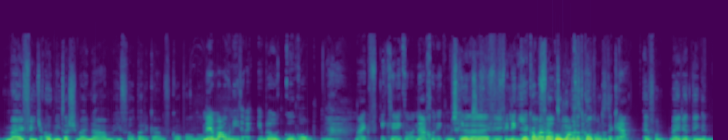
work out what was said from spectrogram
mij vind je ook niet als je mijn naam invult bij de Kamer van Koophandel. Nee, maar ook niet. Ik bedoel, Google. Ja, nou, ik, ik, ik, nou goed, ik, misschien Ja, nee, nee, vind je- ik je Google kan mij wel googlen, maar dat komt omdat ik Ja. heel veel media dingen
